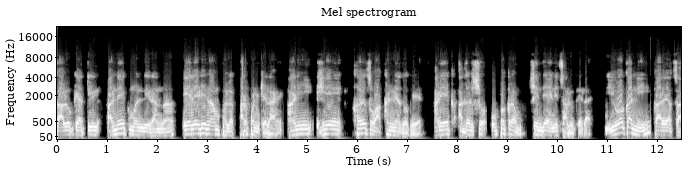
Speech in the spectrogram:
तालुक्यातील अनेक मंदिरांना एलईडी नामफलक अर्पण केला आहे. आणि हे खरंच वाखणण्याजोगे आहे. आणि एक आदर्श उपक्रम शिंदे यांनी चालू केला आहे. युवकांनी कार्याचा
